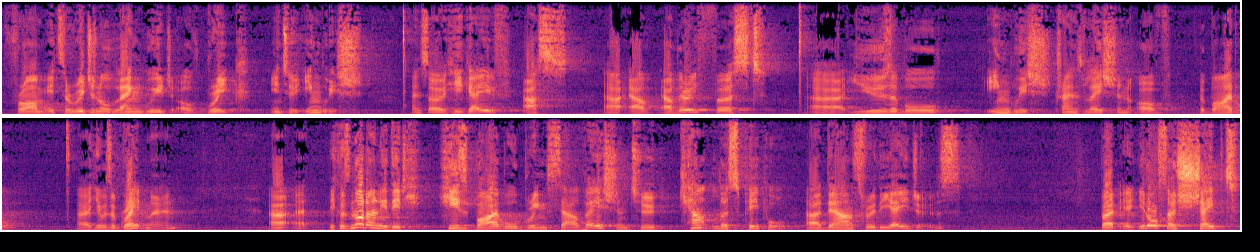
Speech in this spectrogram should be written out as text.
from its original language of Greek into English. And so he gave us uh, our, our very first uh, usable English translation of the Bible. Uh, he was a great man uh, because not only did his Bible bring salvation to countless people uh, down through the ages, but it also shaped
